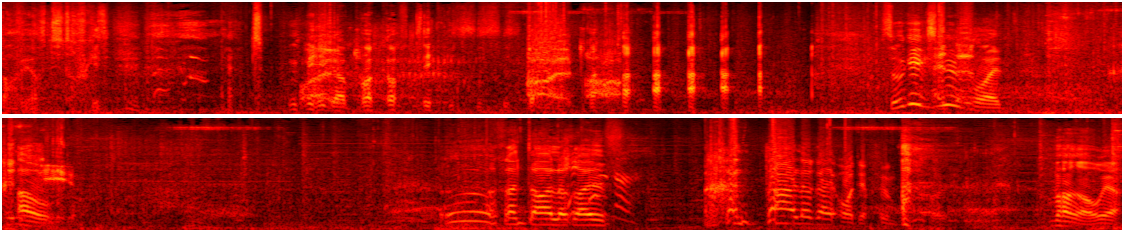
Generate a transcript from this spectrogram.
Oh, wie oft die drauf geht. Er hat Mega Alter. Bock auf dich. Alter! So ging's mir, Freund. Au. Rindsee. Ah, Randale Ralf. Oh, der Film ist toll. War auch, ja.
